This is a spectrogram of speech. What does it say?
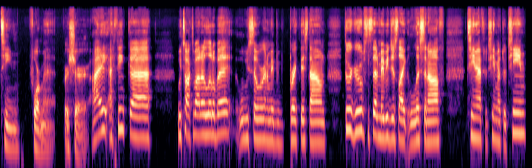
team format for sure. I I think uh, we talked about it a little bit. We said we're gonna maybe break this down through groups instead of maybe just like listen off team after team after team.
